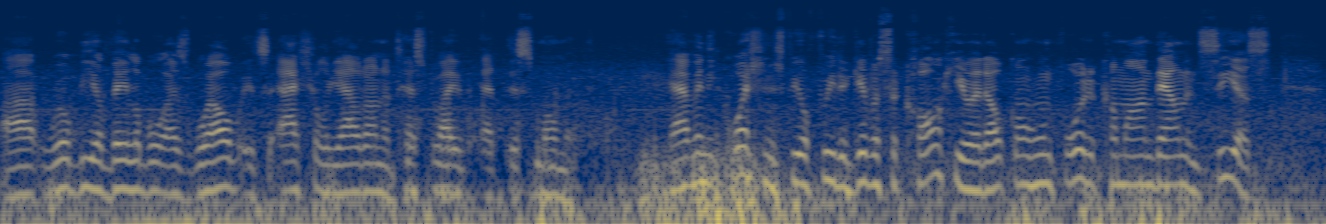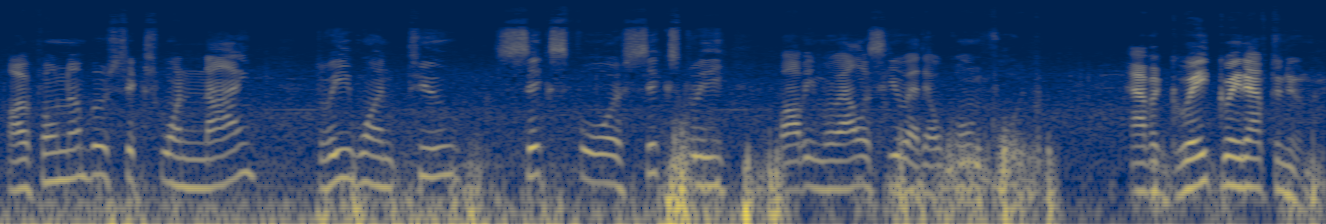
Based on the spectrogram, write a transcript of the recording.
uh, will be available as well. It's actually out on a test drive at this moment. If you have any questions, feel free to give us a call here at El Cajon Ford or come on down and see us. Our phone number 619 312-6463. Bobby Morales here at El Cajon Ford. Have a great, great afternoon.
